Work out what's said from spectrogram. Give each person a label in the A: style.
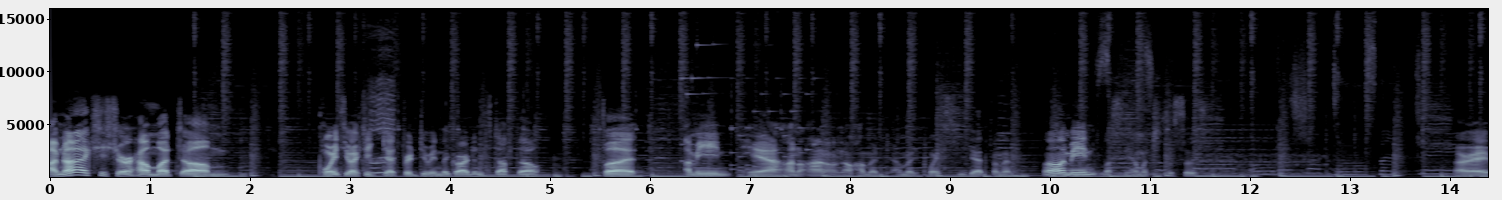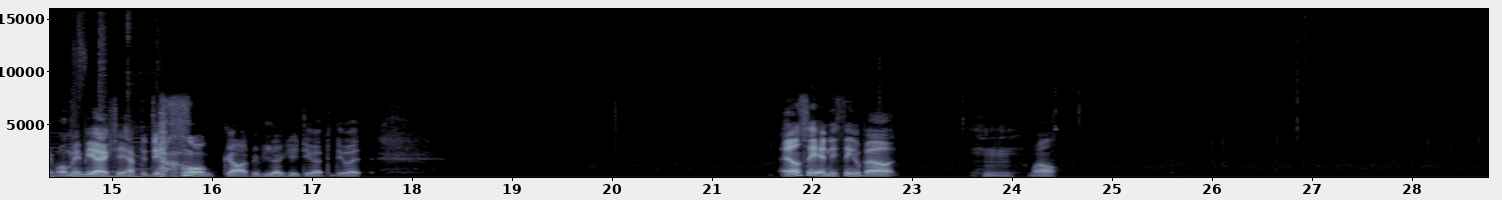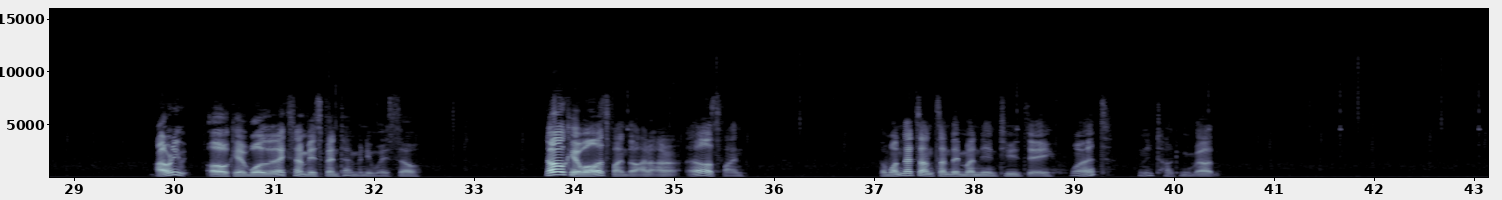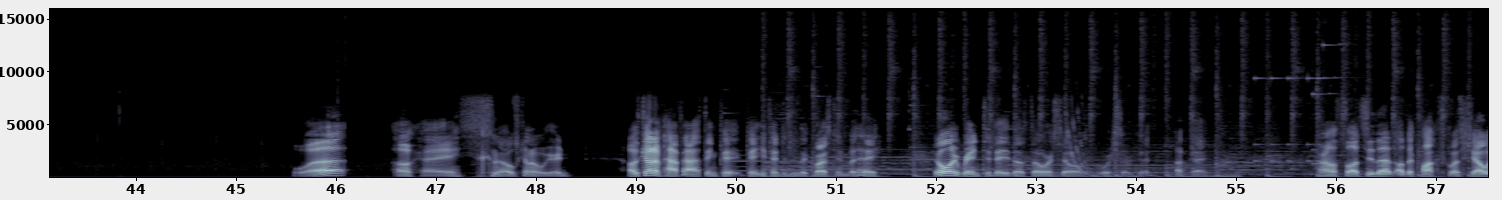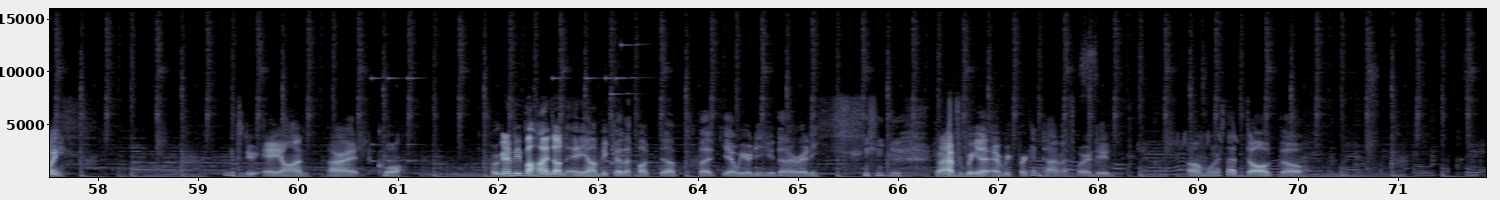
A: I'm not actually sure how much um, points you actually get for doing the garden stuff though, but I mean, yeah, I don't, I don't know how many how many points you get from it. Well, I mean, let's see how much this is. All right, well maybe I actually have to do. oh God, maybe I actually do have to do it. I don't say anything about. Hmm. Well. I don't even. Oh, okay. Well, the next time is spend time anyway, so. Oh, okay. Well, that's fine though. I don't. I don't. Oh, that's fine. The one that's on Sunday, Monday, and Tuesday. What? What are you talking about? What? Okay. that was kind of weird. I was kind of half-assing pay paying attention to the question, but hey. It only rained today though, so we're still we're still good. Okay. Alright, so let's do that other fox quest, shall we? We get to do Aeon. Alright, cool. We're gonna be behind on Aeon because I fucked up, but yeah, we already knew that already. I have to bring it every freaking time, I swear, dude. Um, where's that dog though?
